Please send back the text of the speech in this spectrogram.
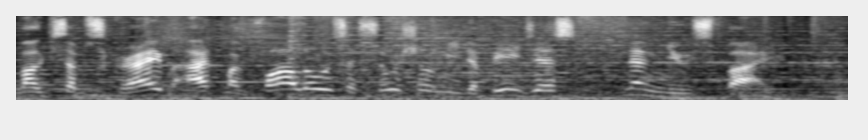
mag-subscribe at mag-follow sa social media pages ng News 5.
